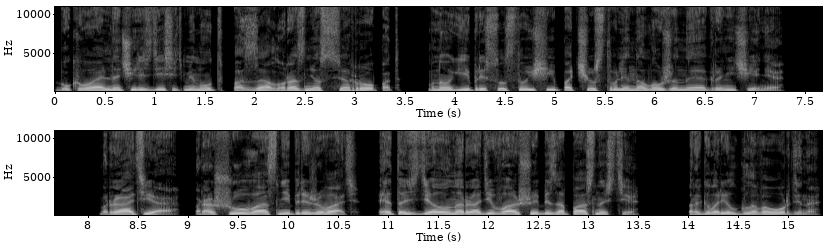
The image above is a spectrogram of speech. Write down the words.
Буквально через 10 минут по залу разнесся ропот. Многие присутствующие почувствовали наложенные ограничения. «Братья, прошу вас не переживать. Это сделано ради вашей безопасности», — проговорил глава ордена.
